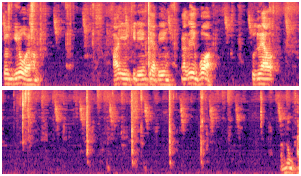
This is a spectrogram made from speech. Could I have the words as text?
เกินกิโลนะครับ ขายเองกินเองแสบเองนักเองพ่อฝึกแล้วบำรุงใคร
